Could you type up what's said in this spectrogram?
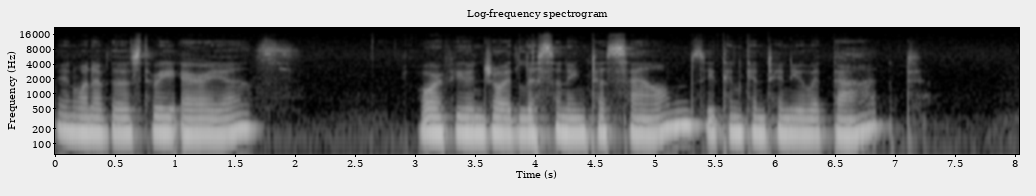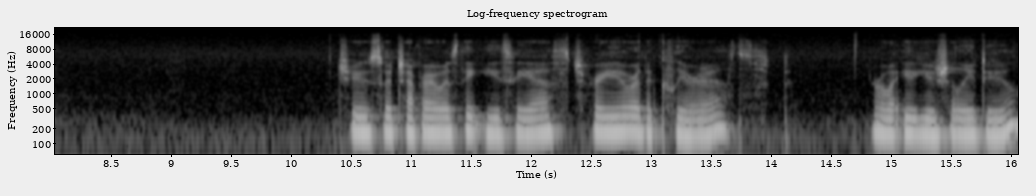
in one of those three areas. Or if you enjoyed listening to sounds, you can continue with that. Choose whichever was the easiest for you or the clearest, or what you usually do.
